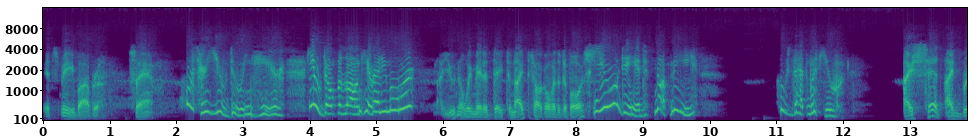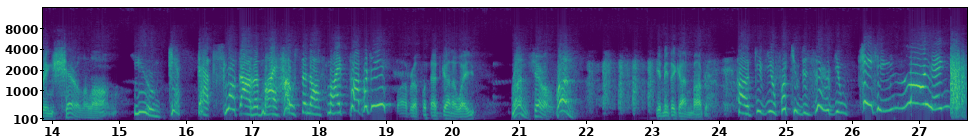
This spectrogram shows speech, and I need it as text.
It's me, Barbara. Sam. What are you doing here? You don't belong here anymore. You know we made a date tonight to talk over the divorce. You did, not me. Who's that with you? I said I'd bring Cheryl along. You get that slut out of my house and off my property? Barbara, put that gun away. Run, Cheryl, run! Give me the gun, Barbara. I'll give you what you deserve, you cheating, lying.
